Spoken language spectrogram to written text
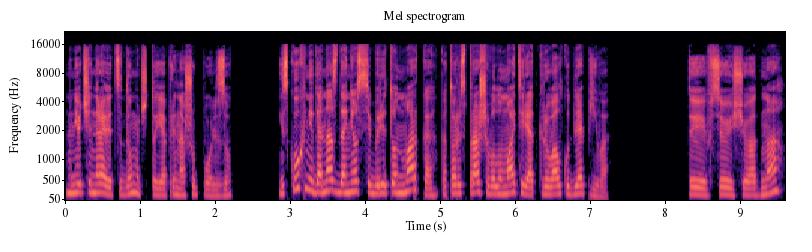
Мне очень нравится думать, что я приношу пользу. Из кухни до нас донесся баритон Марка, который спрашивал у матери открывалку для пива. «Ты все еще одна?»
